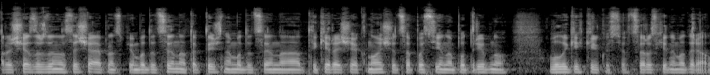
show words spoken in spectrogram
речей завжди не вистачає. В принципі, медицина, тактична медицина, такі речі, як ноші, це постійно потрібно в великих кількостях. Це розхідний матеріал.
